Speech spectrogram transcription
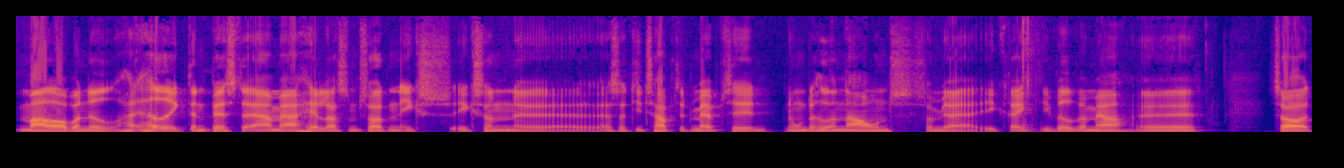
meget op og ned. Havde ikke den bedste RMR heller som sådan. Ikke, ikke sådan, uh, altså de tabte et map til nogen, der hedder Nouns, som jeg ikke rigtig ved, hvad er. Uh, så,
